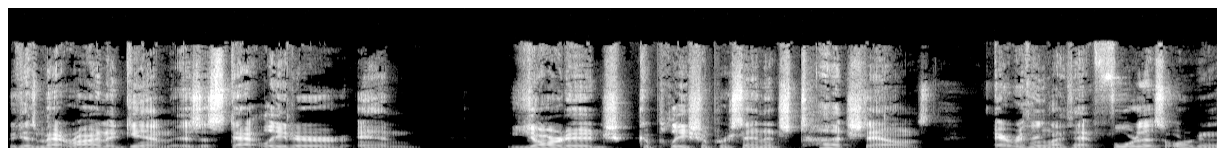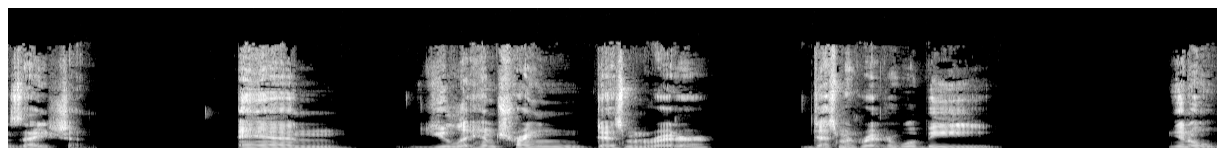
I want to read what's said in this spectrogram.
Because Matt Ryan, again, is a stat leader in yardage, completion percentage, touchdowns, everything like that for this organization. And you let him train Desmond Ridder, Desmond Ridder will be, you know,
